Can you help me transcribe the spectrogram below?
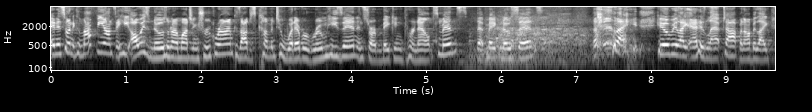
And it's funny because my fiance, he always knows when I'm watching true crime because I'll just come into whatever room he's in and start making pronouncements that make no sense. like he'll be like at his laptop and I'll be like, FYI,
